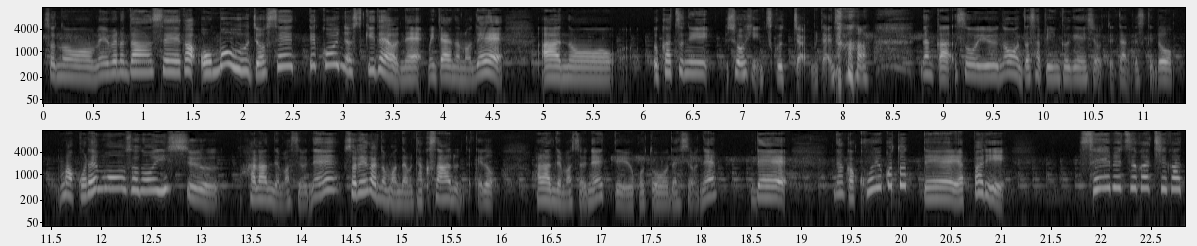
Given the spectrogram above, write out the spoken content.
その目上の男性が思う女性ってこういうの好きだよねみたいなのであのうかつに商品作っちゃうみたいな なんかそういうのをダサピンク現象って言ったんですけど、まあ、これもその一種はらんでますよねそれ以外の問題もたくさんあるんだけどはらんでますよねっていうことですよねでなんかこういうことってやっぱり性別が違っ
